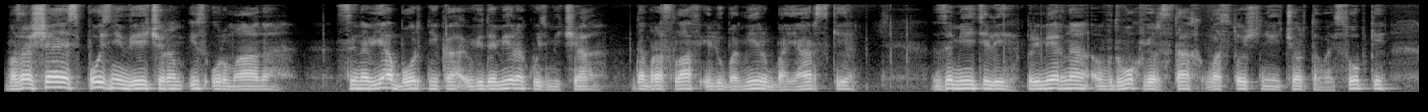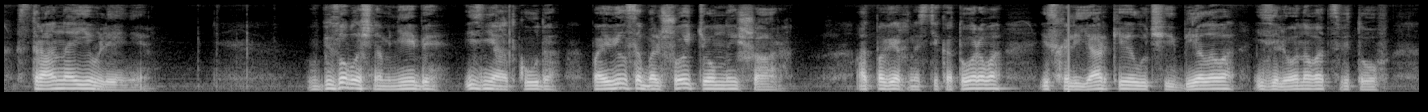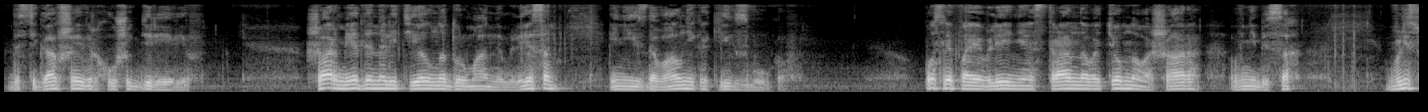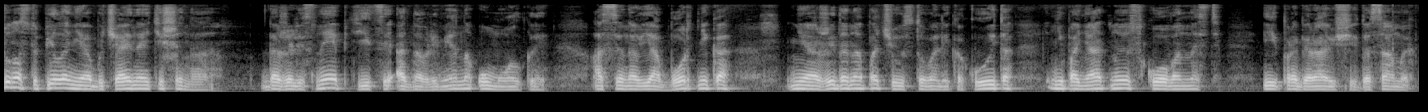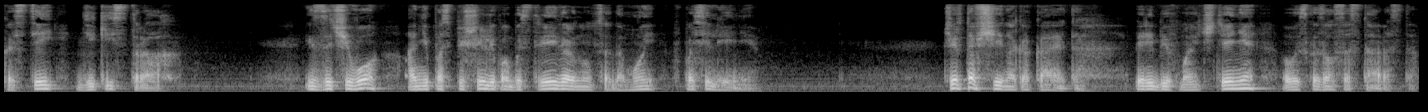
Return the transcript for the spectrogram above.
Возвращаясь поздним вечером из Урмана, сыновья бортника Видомира Кузьмича, Доброслав и Любомир Боярские заметили примерно в двух верстах восточнее чертовой сопки странное явление. В безоблачном небе из ниоткуда появился большой темный шар, от поверхности которого исходили яркие лучи белого и зеленого цветов – достигавшая верхушек деревьев. Шар медленно летел над дурманным лесом и не издавал никаких звуков. После появления странного темного шара в небесах в лесу наступила необычайная тишина. Даже лесные птицы одновременно умолкли, а сыновья бортника неожиданно почувствовали какую-то непонятную скованность и пробирающий до самых костей дикий страх. Из-за чего они поспешили побыстрее вернуться домой в поселение. Чертовщина какая-то, перебив мое чтение, высказался староста.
